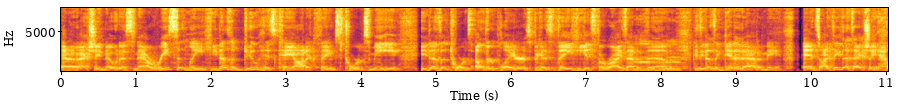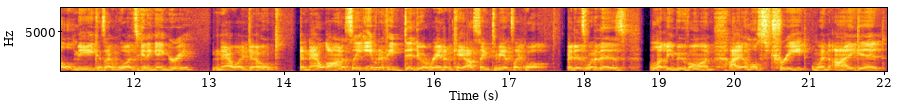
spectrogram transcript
And I've actually noticed now recently he doesn't do his chaotic things towards me. He does it towards other players because they he gets the rise out of them mm. because he doesn't get it out of me. And so I think that's actually helped me because I was getting angry. Now I don't. And now, honestly, even if he did do a random chaos thing to me, it's like, well, it is what it is. Let me move on. I almost treat when I get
